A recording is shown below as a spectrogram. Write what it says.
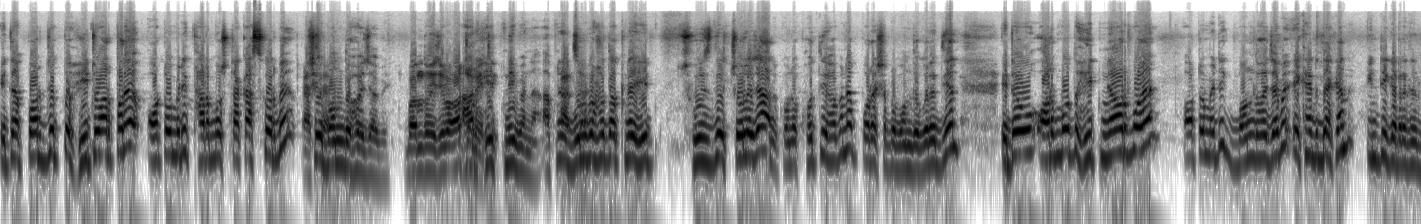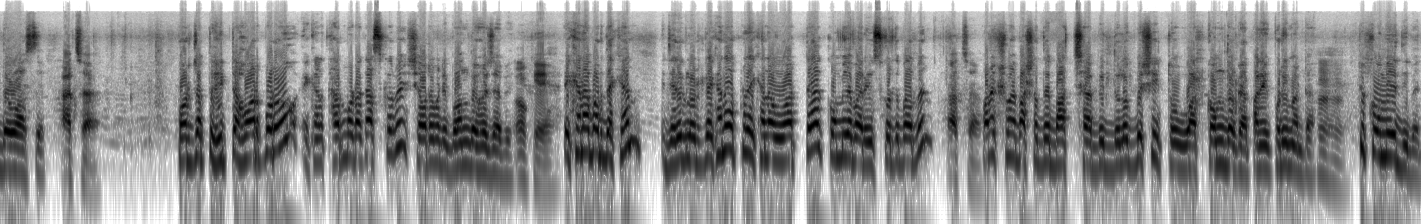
এটা পর্যাপ্ত হিট হওয়ার পরে অটোমেটিক থার্মোসটা কাজ করবে সে আচ্ছা। বন্ধ হয়ে যাবে। বন্ধ হয়ে যাবে অটোমেটিক হিট নিবে না। আপনি আচ্ছা। ভুলবশত আপনি হিট সুইচ দিয়ে চলে যান কোনো ক্ষতি হবে না পরে সেটা বন্ধ করে দিয়েন। এটাও ওর মতো হিট নেওয়ার পরে অটোমেটিক বন্ধ হয়ে যাবে। এখানে দেখেন ইন্ডিকেটর দেওয়া আছে। আচ্ছা। পর্যাপ্ত হিটটা হওয়ার পরেও এখানে থার্মোটা কাজ করবে সে অটোমেটিক বন্ধ হয়ে যাবে। এখানে আবার দেখেন যে রেগুলেটর এখানে আপনার এখানে ওয়াটটা কমিয়ে আবার ইউজ করতে পারবেন। আচ্ছা। অনেক সময় বাসাতে বাচ্চা বৃদ্ধ লোক বেশি একটু ওয়াট কম দরকার পানির পরিমাণটা। একটু কমিয়ে দিবেন।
